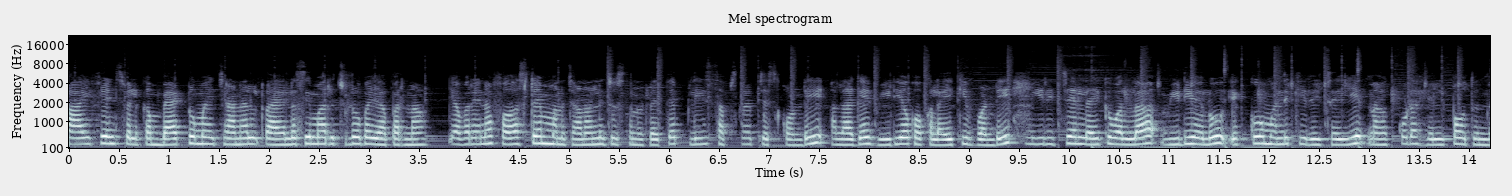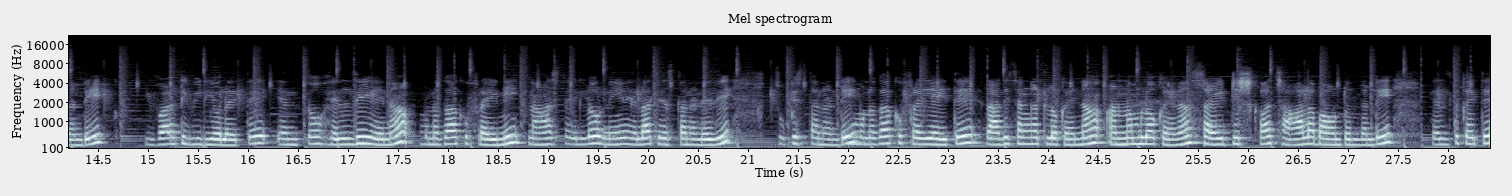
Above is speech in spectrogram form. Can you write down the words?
Hi friends welcome back to my channel Rayalaseema రుచులు బై అపర్ణ. ఎవరైనా ఫస్ట్ టైం మన ఛానల్ని చూస్తున్నట్లయితే ప్లీజ్ సబ్స్క్రైబ్ చేసుకోండి. అలాగే వీడియోకి ఒక లైక్ ఇవ్వండి. మీరు ఇచ్చే లైక్ వల్ల వీడియోలు ఎక్కువ మందికి రీచ్ అయ్యి నాకు కూడా హెల్ప్ అవుతుందండి. ఇవాళ వీడియోలో అయితే ఎంతో హెల్దీ అయిన మునగాకు ఫ్రైని నా స్టైల్లో నేను ఎలా చేస్తాననేది చూపిస్తానండి. మునగాకు ఫ్రై అయితే రాగి సంగట్లోకైనా అన్నంలోకైనా సైడ్ డిష్గా చాలా బాగుంటుందండి. హెల్త్కి అయితే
